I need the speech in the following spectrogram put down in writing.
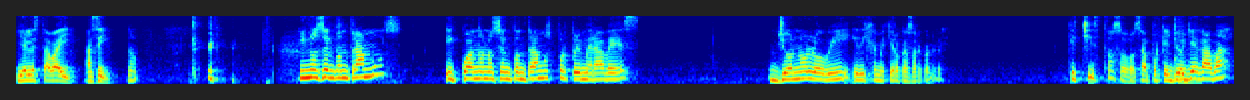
Y él estaba ahí, así, ¿no? Y nos encontramos, y cuando nos encontramos por primera vez, yo no lo vi y dije, me quiero casar con él. Qué chistoso, o sea, porque yo llegaba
